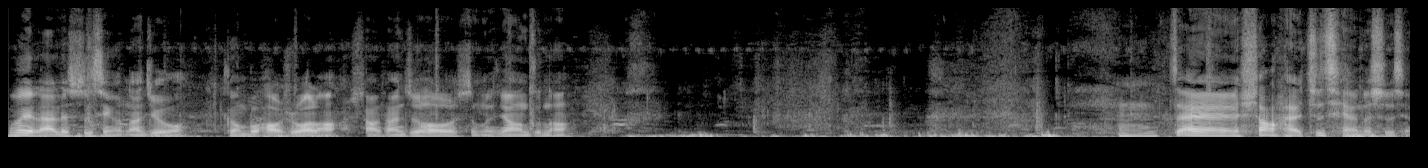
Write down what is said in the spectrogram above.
未来的事情，那就更不好说了。上船之后什么样子呢？在上海之前的事情，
